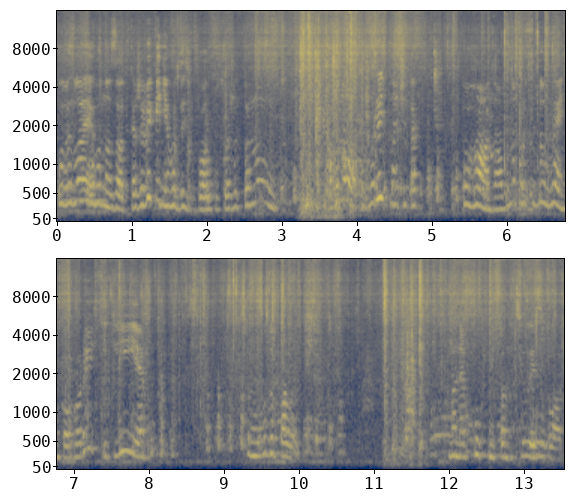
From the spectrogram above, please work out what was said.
Повезла його назад, каже, викинь його десь в балку. Каже, та ну, а воно горить, наче так погано, а воно просто довгенько горить і тліє. Тому буду палити. У мене в кухні там цілий склад.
